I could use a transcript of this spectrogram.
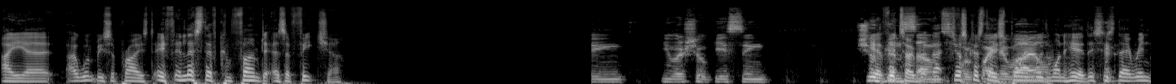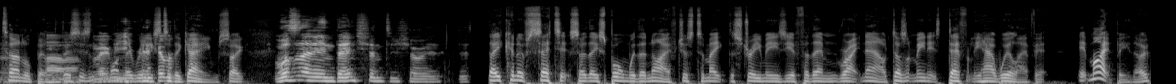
i uh i wouldn't be surprised if unless they've confirmed it as a feature you were showcasing yeah, Vito, but that, just because they spawn with one here, this is their internal build. this Uh, isn't the one they released to the game. So It wasn't an intention to show it. This. they can have set it so they spawn with a knife just to make the stream easier for them right now. Doesn't mean it's definitely how we'll have it. It might be though.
